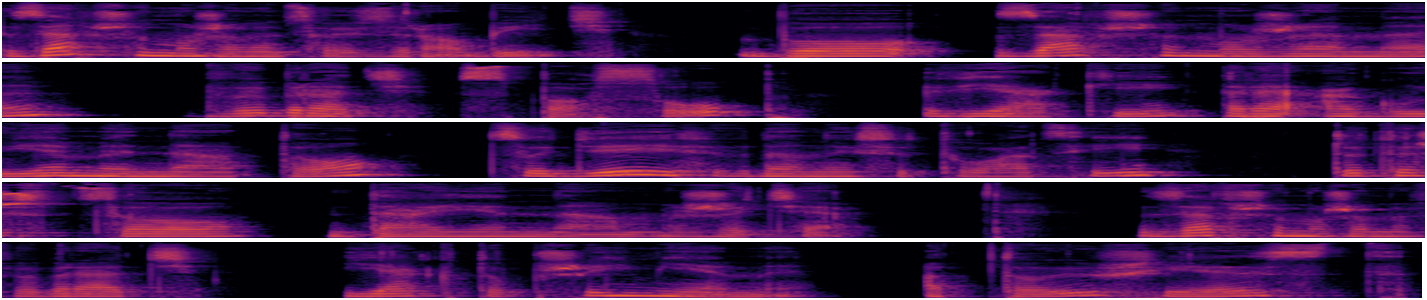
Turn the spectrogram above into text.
Zawsze możemy coś zrobić, bo zawsze możemy wybrać sposób, w jaki reagujemy na to, co dzieje się w danej sytuacji, czy też co daje nam życie. Zawsze możemy wybrać, jak to przyjmiemy, a to już jest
